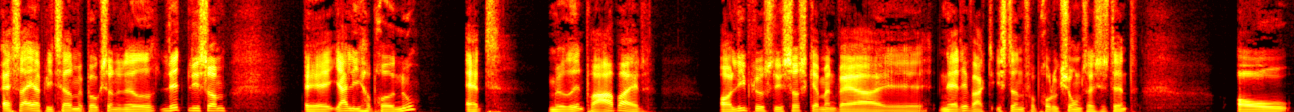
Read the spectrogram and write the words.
altså af at blive taget med bukserne nede. Lidt ligesom øh, jeg lige har prøvet nu, at møde ind på arbejde, og lige pludselig så skal man være øh, nattevagt i stedet for produktionsassistent. Og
